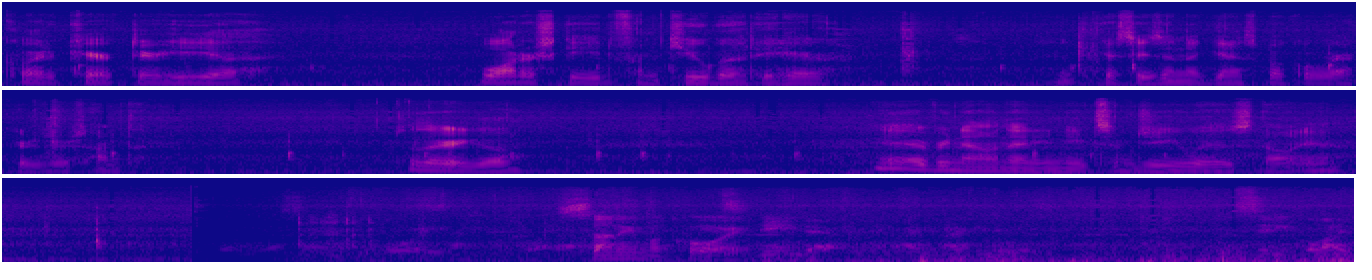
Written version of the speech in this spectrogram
quite a character. He uh, water skied from Cuba to here. I guess he's in the Guinness Book of Records or something. So there you go. Yeah, every now and then you need some gee whiz, don't you? Sonny McCoy. Named after him. I, I think it was the city bought it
